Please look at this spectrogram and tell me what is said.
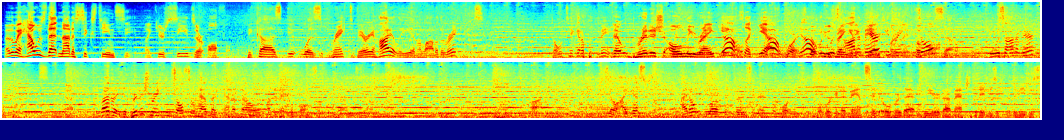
By the way, how is that not a 16 seed? Like your seeds are awful. because it was ranked very highly in a lot of the rankings. Don't take it up with me. That British only rankings? no, like yeah, no, of course. No, Nobody was was ranking on American against Monday Night rankings Football. also. It was on American rankings. By the way, the British rankings also had like NFL Monday Night Football like that. So I guess I don't love the Thursday Night Football music, but we're going to advance it over that weird uh, match of the day music for the BBC.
